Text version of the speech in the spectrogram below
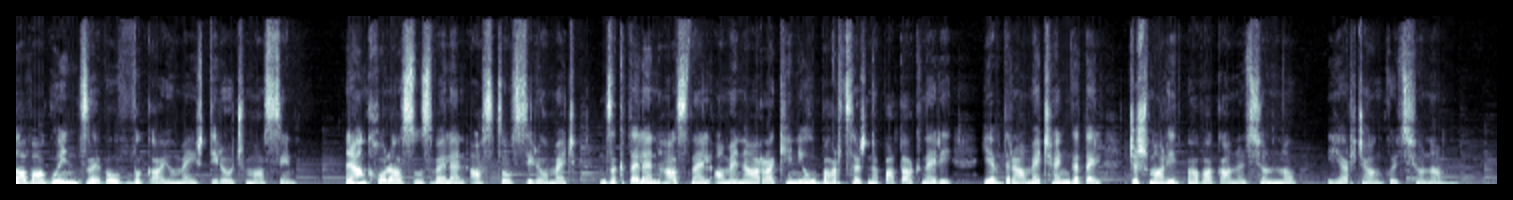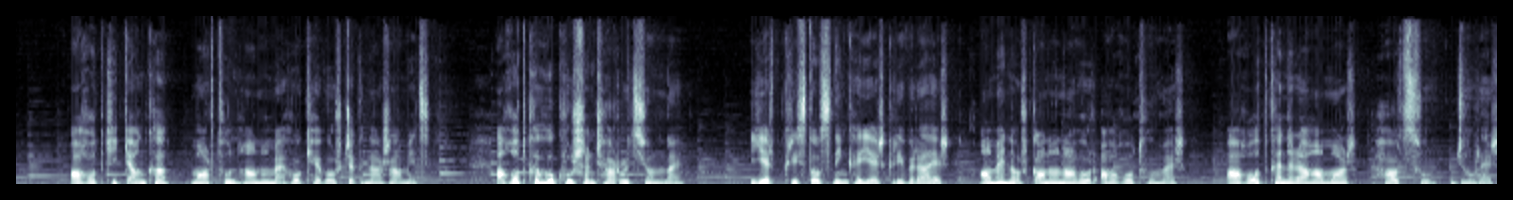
լավագույն ձևով վկայում է իր Տիրոջ մասին։ Նրանք խորասուզվել են Աստծո սիրո մեջ, ձգտել են հասնել ամենաառաքինի ու բարձր նպատակների եւ դրա մեջ են գտել ճշմարիտ բավականությունն ու երջանկությունը։ Աղոթքի կյանքը մարդուն հանում է հոգևոր ճգնաժամից։ Աղոթքը հոգու շնչառությունն է։ Երբ Քրիստոսն ինքը երկրի վրա էր, ամեն օր կանոնավոր աղոթում էր։ Աղոթքը նրա համար հաց ու ջուր էր։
